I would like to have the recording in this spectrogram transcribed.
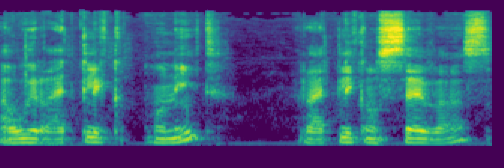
I will right click on it, right click on servers,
